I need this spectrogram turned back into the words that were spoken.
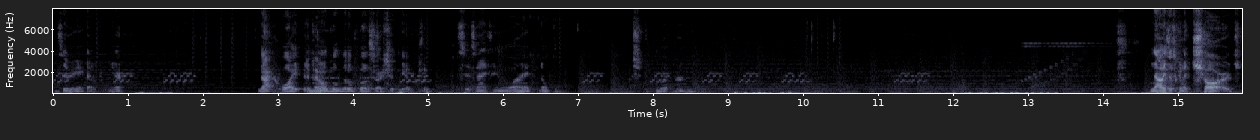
Let's see if we can get him from here. Not quite, but if I move a little closer, I should be able to. Let's see, is there anything in the way? Nope. I should do it. Mhm. Now he's just gonna charge.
